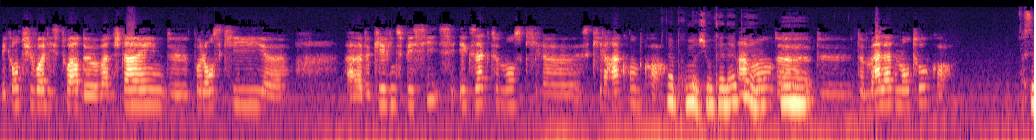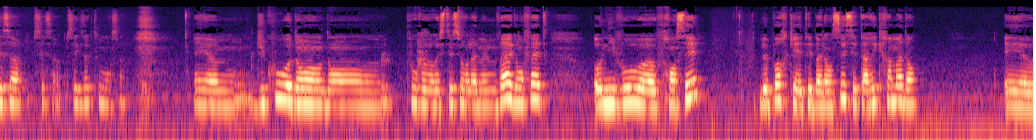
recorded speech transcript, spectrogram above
Mais quand tu vois l'histoire de Weinstein, de Polanski, de Kevin Spacey, c'est exactement ce qu'il ce qu'il raconte, quoi. La promotion canapé. Un hein. monde de, de malades mentaux, quoi. C'est ça, c'est ça, c'est exactement ça. Et euh, du coup, dans, dans, pour rester sur la même vague, en fait, au niveau euh, français, le porc qui a été balancé, c'est Tariq Ramadan. Et euh,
